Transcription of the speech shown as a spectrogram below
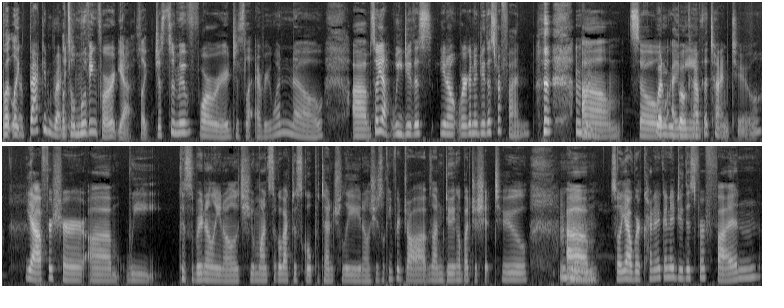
but like We're back and running. so moving forward yeah it's like just to move forward just let everyone know um so yeah we do this you know we're gonna do this for fun um so Mm-hmm. when we I both mean, have the time to. yeah for sure um we because sabrina you know she wants to go back to school potentially you know she's looking for jobs i'm doing a bunch of shit too Mm-hmm. um so yeah we're kind of gonna do this for fun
